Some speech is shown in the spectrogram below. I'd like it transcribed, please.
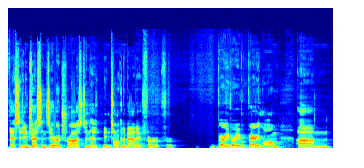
vested interest in zero trust and has been talking about it for for very very very long. Um,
